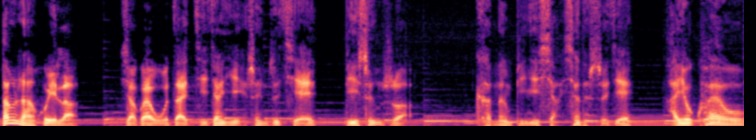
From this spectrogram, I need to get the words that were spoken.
当然会了。”小怪物在即将隐身之前低声说：“可能比你想象的时间还要快哦。”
